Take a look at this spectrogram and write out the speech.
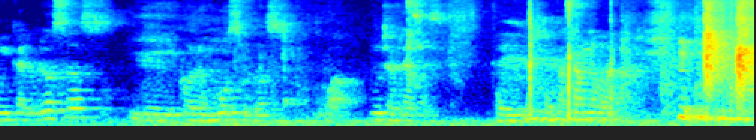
muy calurosos y con los músicos. ¡Wow! Muchas gracias. Pasando.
